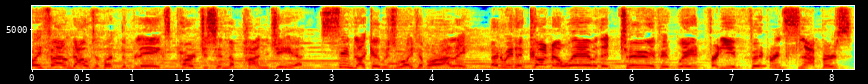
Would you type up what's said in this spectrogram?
I found out about the Blakes purchasing the Pangea. Seemed like it was right up our alley. And we'd have gotten away with it too if it weren't for you footprint snappers.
